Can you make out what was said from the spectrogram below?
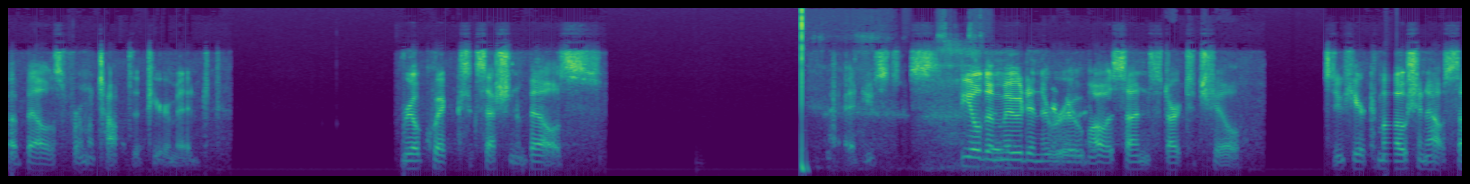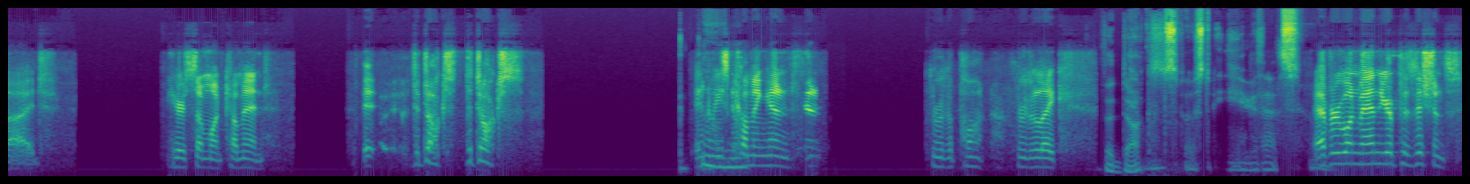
of bells from atop the pyramid. Real quick succession of bells. And you s- s- feel the mood in the room all of a sudden start to chill. So you hear commotion outside. Hear someone come in. It, the ducks! The ducks! Enemies oh, no. coming in through the pond, through the lake. The No one's ducks. supposed to be here. That's Everyone man your positions.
